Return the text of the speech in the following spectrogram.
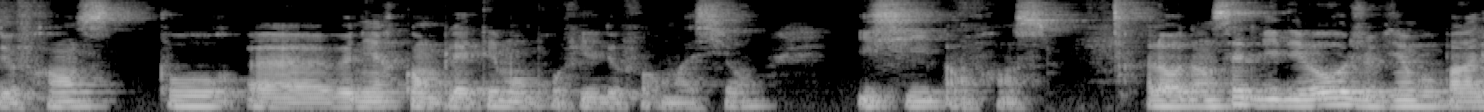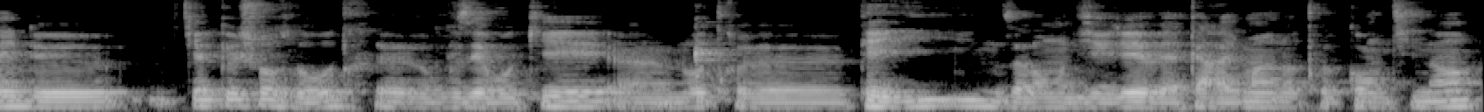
de France pour euh, venir compléter mon profil de formation ici en France. Alors dans cette vidéo, je viens vous parler de quelque chose d'autre, euh, vous évoquer un autre pays, nous allons diriger vers carrément un autre continent,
